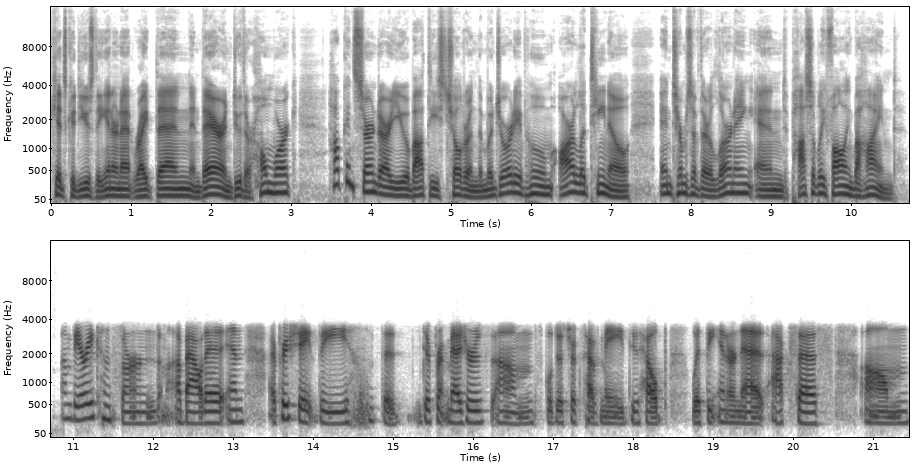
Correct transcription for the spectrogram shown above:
Kids could use the internet right then and there and do their homework. How concerned are you about these children, the majority of whom are Latino, in terms of their learning and possibly falling behind? I'm very concerned about it, and I appreciate the the different measures um, school districts have made to help with the internet access. Um,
